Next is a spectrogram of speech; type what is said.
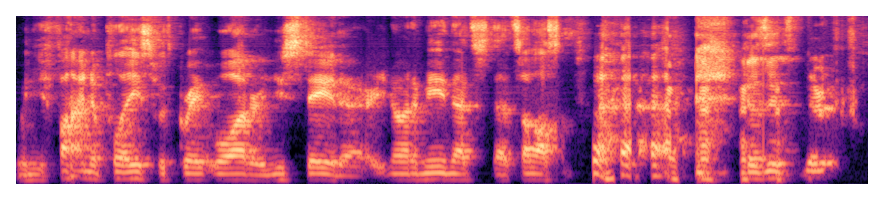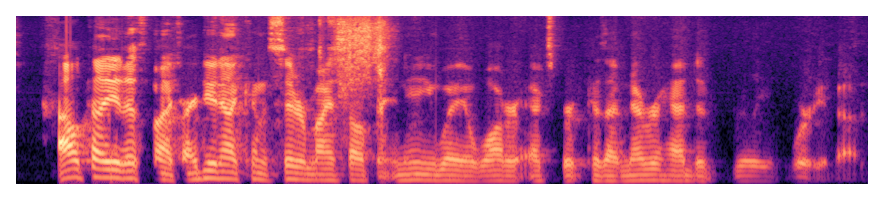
When you find a place with great water, you stay there. You know what I mean? That's that's awesome because it's there I'll tell you this much: I do not consider myself in any way a water expert because I've never had to really worry about it.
